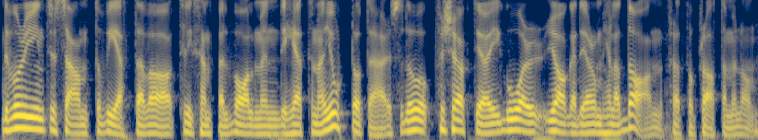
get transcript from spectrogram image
det vore ju intressant att veta vad till exempel Valmyndigheten har gjort åt det här. Så då försökte jag, igår jagade jag dem hela dagen för att få prata med någon.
